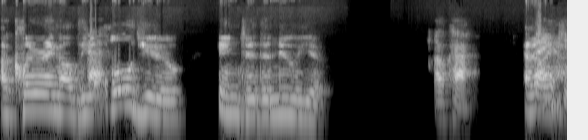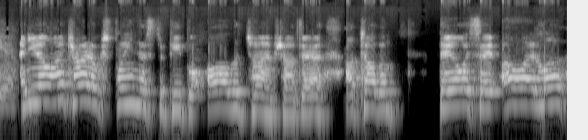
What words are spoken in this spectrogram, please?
a clearing of the Okay. old you into the new you. Okay. And Thank I, you. And you know, I try to explain this to people all the time, Shante. I'll tell them. They always say, "Oh, I love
